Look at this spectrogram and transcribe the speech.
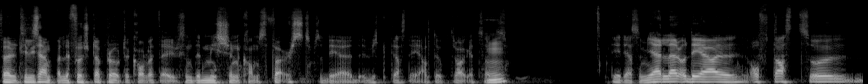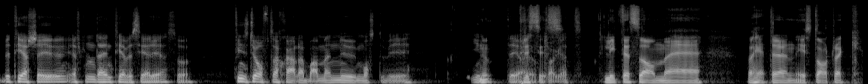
För till exempel det första protokollet är ju liksom the mission comes first. Så det är det viktigaste i allt uppdraget. Så Mm. Det är det som gäller och det är oftast så beter sig ju, eftersom det är en tv-serie, så finns det ju ofta skäl att bara, men nu måste vi inte göra precis. uppdraget. Lite som, eh, vad heter den i Star Trek?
